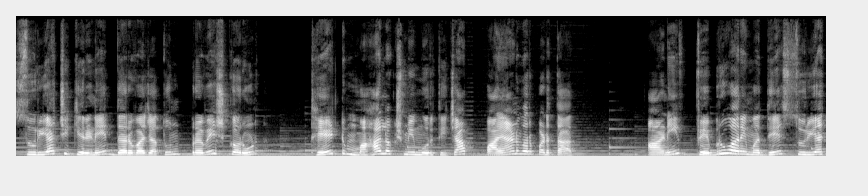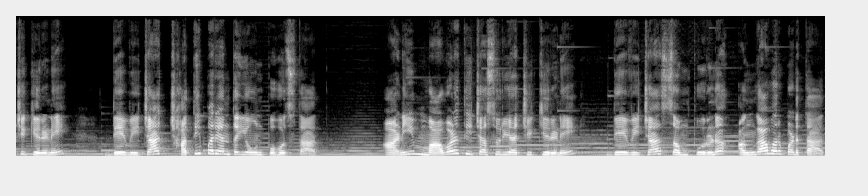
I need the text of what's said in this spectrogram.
सूर्याची किरणे दरवाजातून प्रवेश करून थेट महालक्ष्मी मूर्तीच्या पायांवर पडतात आणि फेब्रुवारीमध्ये सूर्याची किरणे देवीच्या छातीपर्यंत येऊन पोहोचतात आणि मावळतीच्या सूर्याची किरणे देवीच्या संपूर्ण अंगावर पडतात.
